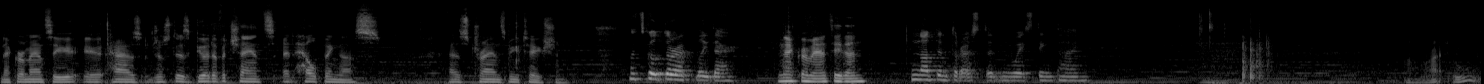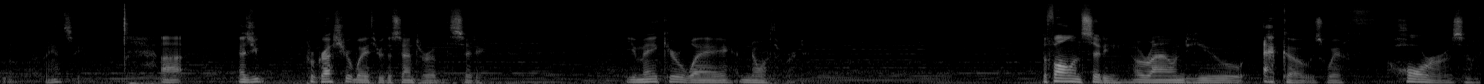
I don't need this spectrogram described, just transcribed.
Necromancy it has just as good of a chance at helping us as transmutation. Let's go directly there. Necromancy then. Not interested in wasting time. All right. Ooh, fancy. Uh, as you progress your way through the center of the city, you make your way northward. The fallen city around you echoes with horrors of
